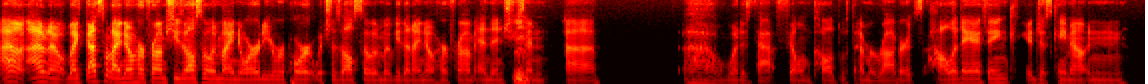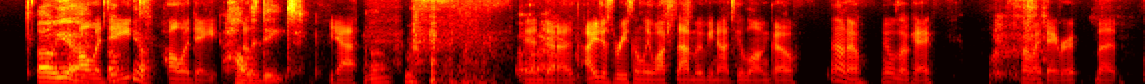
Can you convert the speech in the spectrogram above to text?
I don't I don't know like that's what I know her from she's also in Minority Report which is also a movie that I know her from and then she's Mm. in uh oh what is that film called with Emma Roberts Holiday I think it just came out in Oh yeah. Oh, Holiday yeah. Holiday Holiday. yeah Oh, and uh, I just recently watched that movie not too long ago. I don't know, it was okay. Not my favorite, but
